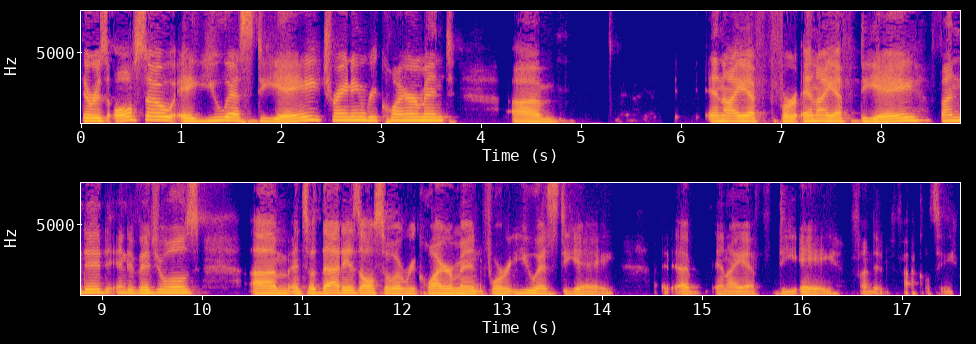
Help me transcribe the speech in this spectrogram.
There is also a USDA training requirement, um, NIF for NIFDA funded individuals. Um, and so that is also a requirement for USDA, uh, NIFDA funded faculty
